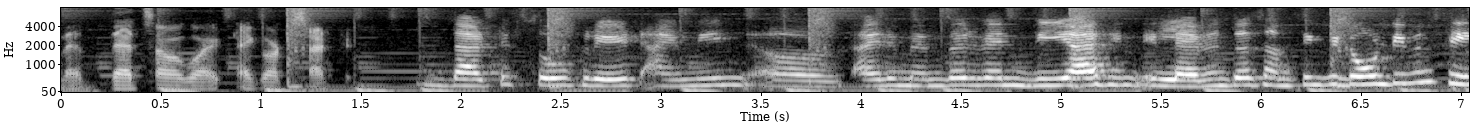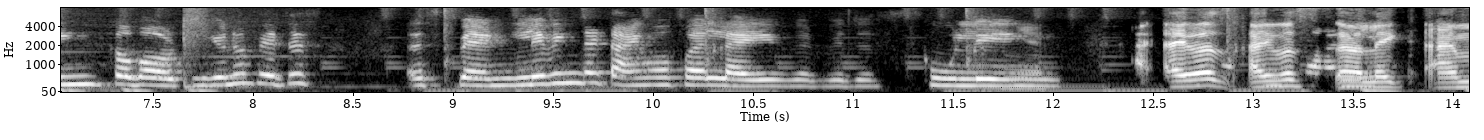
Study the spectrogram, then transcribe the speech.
that, that's how I, I got started That is so great. I mean, uh, I remember when we are in 11th or something, we don't even think about, you know, we're just uh, spend living the time of our life, we're just schooling. I- I was I was uh, like I'm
